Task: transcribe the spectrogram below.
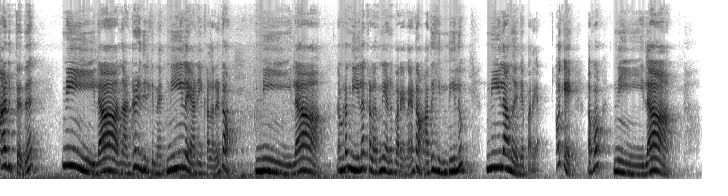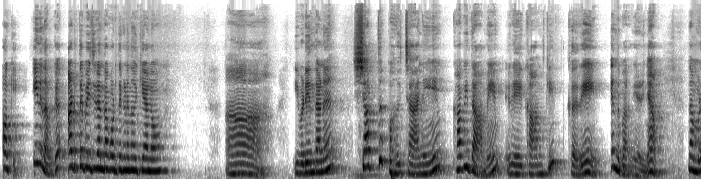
അടുത്തത് നീല എന്നാണ് എഴുതിയിരിക്കുന്നത് നീലയാണ് ഈ കളർ കേട്ടോ? നീല. നമ്മുടെ നീല കളറിനെയാണ് പറയുന്നത് കേട്ടോ. അത് ഹിന്ദിയിലും നീല എന്ന് തന്നെ പറയാം. ഓക്കെ അപ്പോൾ നീല. ഓക്കെ ഇനി നമുക്ക് അടുത്ത പേജിൽ എന്താ കൊടുത്തിരിക്കണെന്ന് നോക്കിയാലോ? ആ ഇവിടെ എന്താണ്? ശബ്ദ പഹചാനേം കവിതാമേം രേഖാങ്കിത് കരേം എന്ന് പറഞ്ഞു കഴിഞ്ഞാൽ നമ്മൾ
